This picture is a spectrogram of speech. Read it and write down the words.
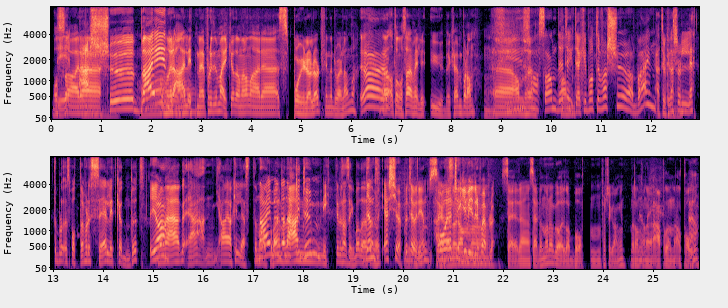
Og det er er sjøbein! Og når det er litt mer Fordi du merker jo det når han er eh, Spoiler alert, finner dryland, da. Ja, ja. At han også er veldig ubekvem på land. Mm. Eh, han, Fy fasan, det han- tenkte jeg ikke på at det var sjøbein. jeg tror ikke det er så lett å spotte, for det ser litt køddent ut. Ja. Men jeg, jeg, ja, jeg har ikke lest det Nei, mat på men den men er jeg dum. er 90 sikker på at det Den, stemmer. jeg kjøper teorien, og jeg tygger han, videre på eh, eplet. Ser, ser det når han går ut av båten første gangen, når han eh, er på den atollen.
